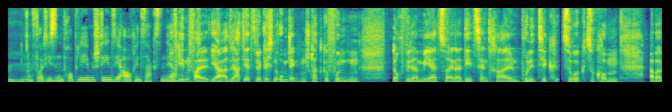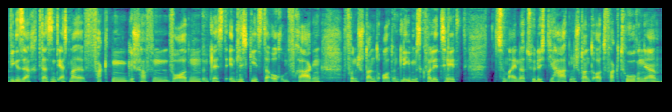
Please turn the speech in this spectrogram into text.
Mhm. Und vor diesen Problemen stehen Sie auch in Sachsen, ja? Auf jeden Fall, ja. Also da hat jetzt wirklich ein Umdenken stattgefunden, doch wieder mehr zu einer dezentralen Politik zurückzukommen. Aber wie gesagt, da sind erstmal Fakten geschaffen worden und letztendlich geht es da auch um Fragen von Standort und Lebensqualität. Zum einen natürlich die harten Standortfaktoren, ja,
